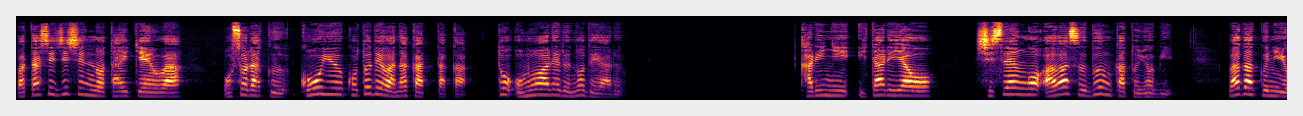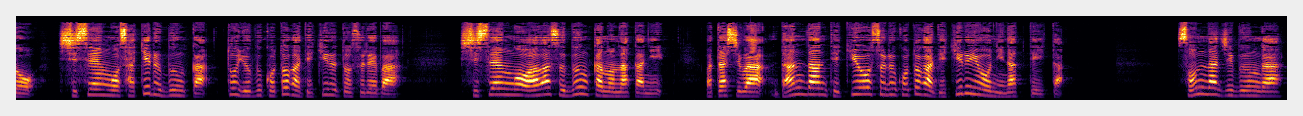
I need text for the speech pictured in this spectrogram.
私自身の体験はおそらくこういうことではなかったかと思われるのである。仮にイタリアを視線を合わす文化と呼び、我が国を視線を避ける文化と呼ぶことができるとすれば、視線を合わす文化の中に私はだんだん適応することができるようになっていた。そんな自分が、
